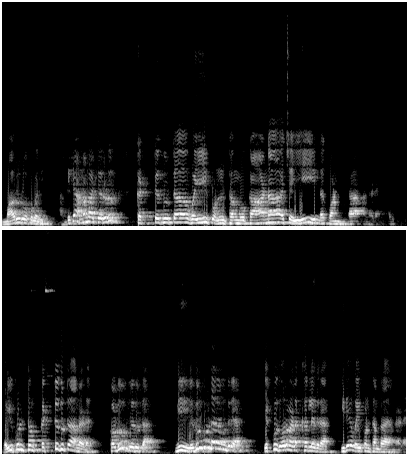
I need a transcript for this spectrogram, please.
మారు రూపమది అందుకే అన్నమాచార్యుడు కట్టెదుట వైకుంఠము కాణా చెయ్యిన కొండ అన్నాడు. అది వైకుంఠం కట్టెదుట అన్నాడు. కడు ఎదుట. నీ ఎదురుగుండానే ఉందిరా. ఎక్కువ దూరం వెళ్ళక్కర్లేదురా. ఇదే వైకుంఠం రా అన్నాడు.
